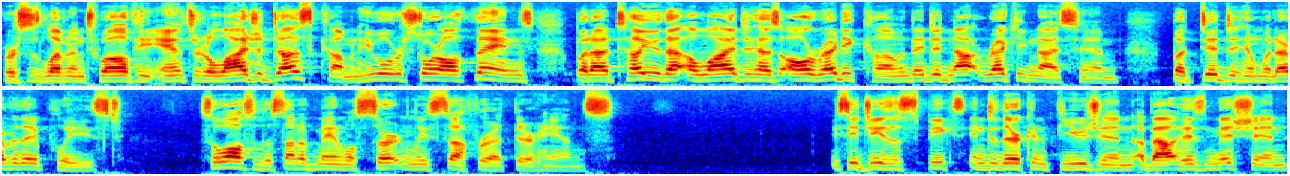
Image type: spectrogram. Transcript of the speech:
Verses 11 and 12, he answered, Elijah does come, and he will restore all things. But I tell you that Elijah has already come, and they did not recognize him, but did to him whatever they pleased. So also the Son of Man will certainly suffer at their hands. You see, Jesus speaks into their confusion about his mission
